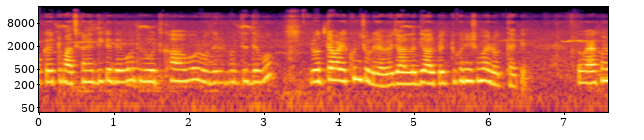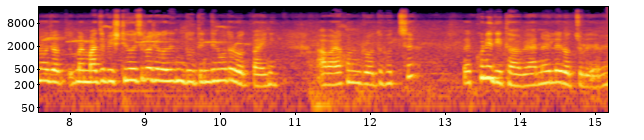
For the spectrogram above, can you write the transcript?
ওকে একটু মাঝখানের দিকে দেবো রোদ খাওয়াবো, রোদের মধ্যে দেবো। রোদটা আবার এক্ষুনি চলে যাবে, জানলা দিয়ে অল্প একটুখানি সময় রোদ থাকে। তো এখনও যত মানে মাঝে বৃষ্টি হয়েছিল সেদিন দু তিন দিন মতো রোদ পাইনি। আবার এখন রোদ হচ্ছে। এক্ষুনি দিতে হবে, আর নইলে রোদ চলে যাবে।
